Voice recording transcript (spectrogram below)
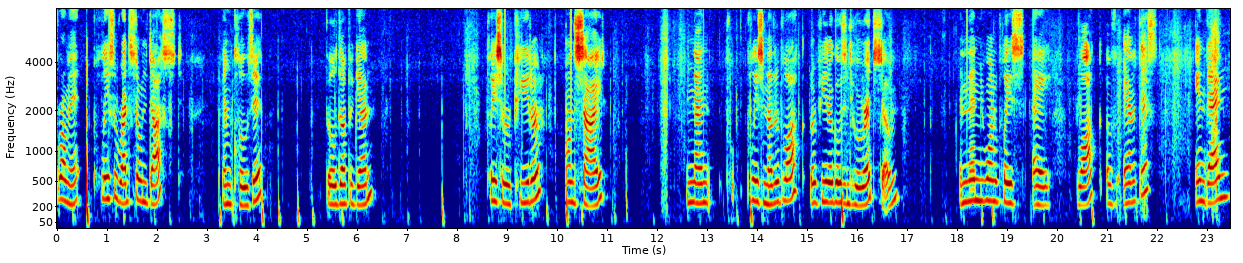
from it, place a redstone dust, then close it, build up again, place a repeater on side, and then place another block. The repeater goes into a redstone, and then you want to place a block of amethyst, and then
